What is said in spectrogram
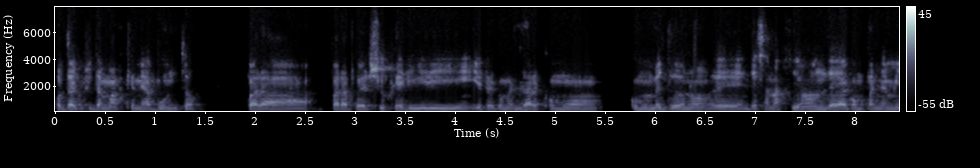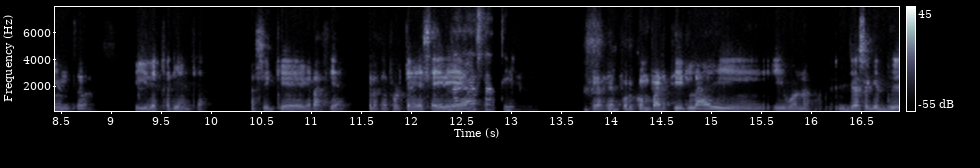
otra cosita más que me apunto para, para poder sugerir y, y recomendar como, como un método, ¿no? de, de sanación, de acompañamiento y de experiencia. Así que gracias, gracias por tener esa idea Gracias a ti. Gracias por compartirla y, y bueno, ya sé que te,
